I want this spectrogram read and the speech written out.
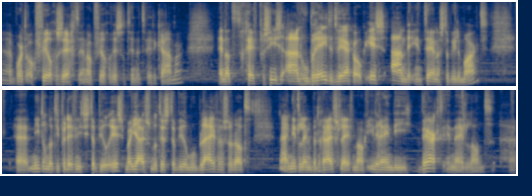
Er wordt ook veel gezegd en ook veel gewisseld in de Tweede Kamer. En dat geeft precies aan hoe breed het werk ook is aan de interne stabiele markt. Uh, niet omdat die per definitie stabiel is, maar juist omdat het stabiel moet blijven, zodat nou, niet alleen het bedrijfsleven, maar ook iedereen die werkt in Nederland uh,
